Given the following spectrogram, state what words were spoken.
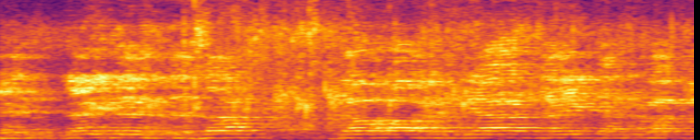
హింద్ జై తెలుగుదేశం జవహర్ ఇండియా జై చంద్రబాబు.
